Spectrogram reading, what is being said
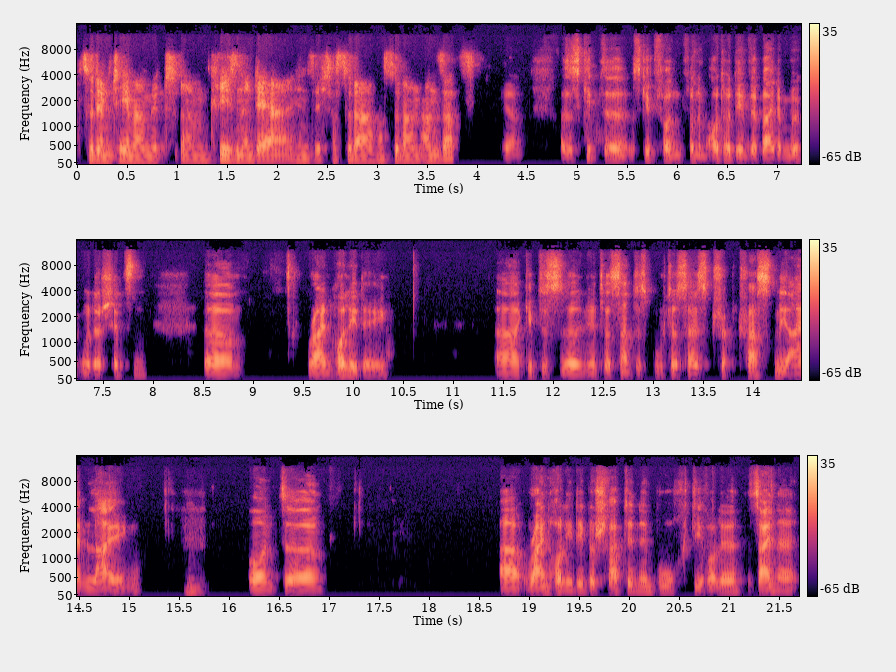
zu dem Thema mit ähm, Krisen in der Hinsicht. Hast du da, hast du da einen Ansatz? Ja, also es gibt, äh, es gibt von, von einem Autor, den wir beide mögen oder schätzen, äh, Ryan Holiday äh, gibt es äh, ein interessantes Buch, das heißt Trust Me, I'm Lying. Mhm. Und äh, äh, Ryan Holiday beschreibt in dem Buch die Rolle, seine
